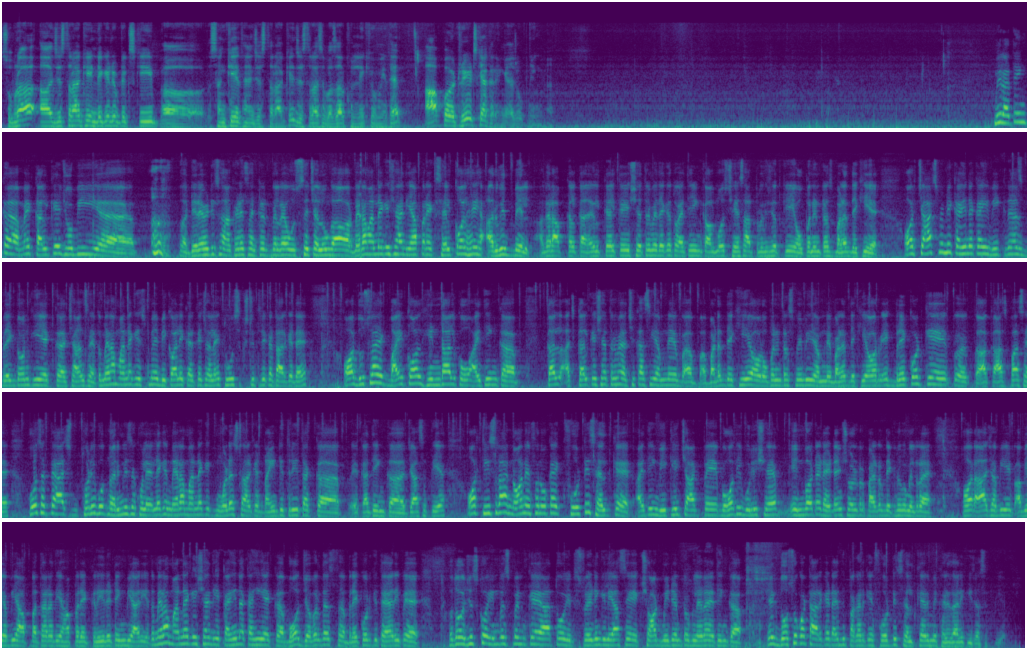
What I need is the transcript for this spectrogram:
सुब्रा जिस तरह के इंडिकेटिव टिक्स की संकेत हैं, जिस तरह के, जिस तरह से बाज़ार खुलने की उम्मीद है, आप ट्रेड्स क्या करेंगे आज ओपनिंग में? मीर आई थिंक मैं कल के जो भी डेरिवेटिव uh, आंकड़े संकेत मिल रहे हैं उससे चलूँगा और मेरा मानना है कि शायद यहाँ पर एक सेल कॉल है अरविंद मिल अगर आप कल कल, कल के क्षेत्र में देखें तो आई थिंक ऑलमोस्ट छः सात प्रतिशत की ओपन इंटरेस्ट बढ़त देखी है। और चार्ट्स में भी कहीं ना कहीं वीकनेस ब्रेकडाउन की एक चांस है। तो मेरा मानना है कि इसमें बिकॉली करके चले टू का टारगेट है। और दूसरा एक बाई कॉल हिंडाल को आई थिंक कल कल के क्षेत्र में अच्छी खासी हमने बढ़त देखी है और ओपन इंटरेस्ट में भी हमने बढ़त देखी है और एक ब्रेकआउट के आसपास है। हो सकता है आज थोड़ी बहुत नरमी से खुले, लेकिन मेरा मानना है कि एक मॉडेस्ट टारगेट 93 तक एक आई थिंक जा सकती है। और तीसरा नॉन एफएनओ का एक Fortis health care I think weekly chart पे बहुत ही बुलिश है। Inverted head and shoulder pattern देखने को मिल रहा है। और आज अभी अभी अभी आप बता रहे थे, यहाँ पर एक री रेटिंग भी आ रही है। तो मेरा मानना है कि शायद ये कहीं ना कहीं एक बहुत ज़बरदस्त ब्रेकआउट की तैयारी पे है। तो जिसको इन्वेस्टमेंट के या तो ट्रेडिंग के लिहाज से एक शॉर्ट मीडियम टर्म लेना आई थिंक एक 200 का टारगेट पकड़ के फोर्टिस हेल्थ केयर में खरीदारी की जा सकती है।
